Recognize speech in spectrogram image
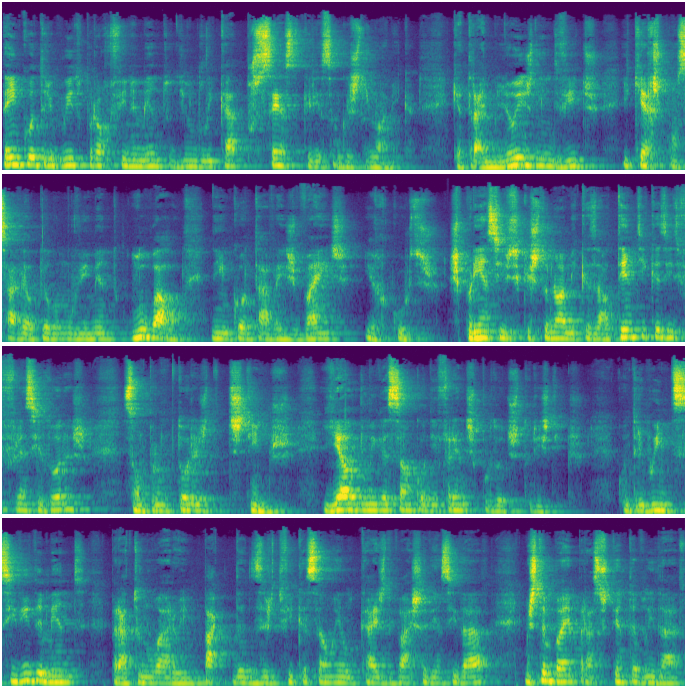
têm contribuído para o refinamento de um delicado processo de criação gastronómica, que atrai milhões de indivíduos e que é responsável pelo movimento global de incontáveis bens e recursos. Experiências gastronómicas autênticas e diferenciadoras são promotoras de destinos e elo de ligação com diferentes produtos turísticos, contribuindo decididamente para atenuar o impacto da desertificação em locais de baixa densidade, mas também para a sustentabilidade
